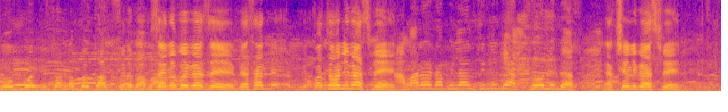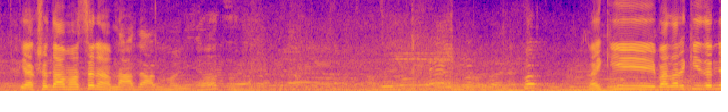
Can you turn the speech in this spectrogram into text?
নব্বই পঁচানব্বই কাটছে রে বাবা। পঁচানব্বই বেচে বেচার কত হলে বেচবেন আমার একটা প্ল্যান ছিল যে একশো হলে একশো হলে বেচবেন কি একশো দাম হচ্ছে না? না দাম হয়নি। ভাই কি বাজারে কি জন্য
